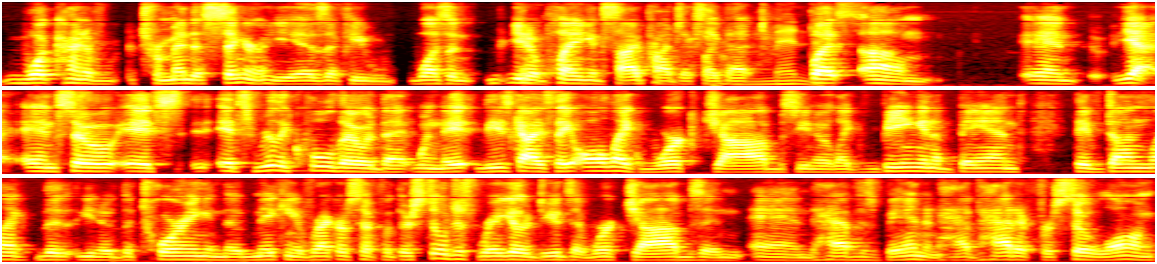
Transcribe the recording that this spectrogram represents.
what kind of tremendous singer he is if he wasn't you know playing in side projects like that. But um and yeah and so it's it's really cool though that when they these guys they all like work jobs you know like being in a band they've done like the you know the touring and the making of record stuff but they're still just regular dudes that work jobs and and have this band and have had it for so long.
